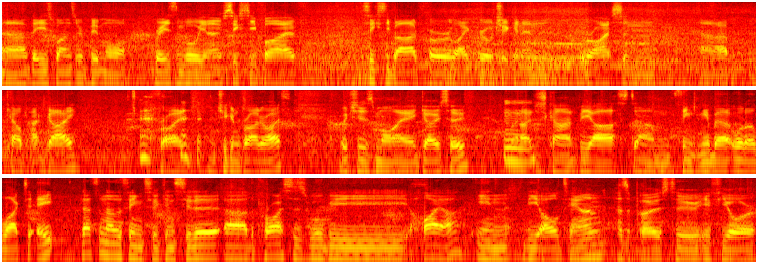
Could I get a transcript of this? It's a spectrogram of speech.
Uh, these ones are a bit more reasonable, you know, 65, 60 baht for like grilled chicken and rice and uh, khao pat gai. fried chicken fried rice, which is my go-to when I just can't be asked um, thinking about what I'd like to eat. That's another thing to consider. Uh, the prices will be higher in the old town as opposed to if you're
